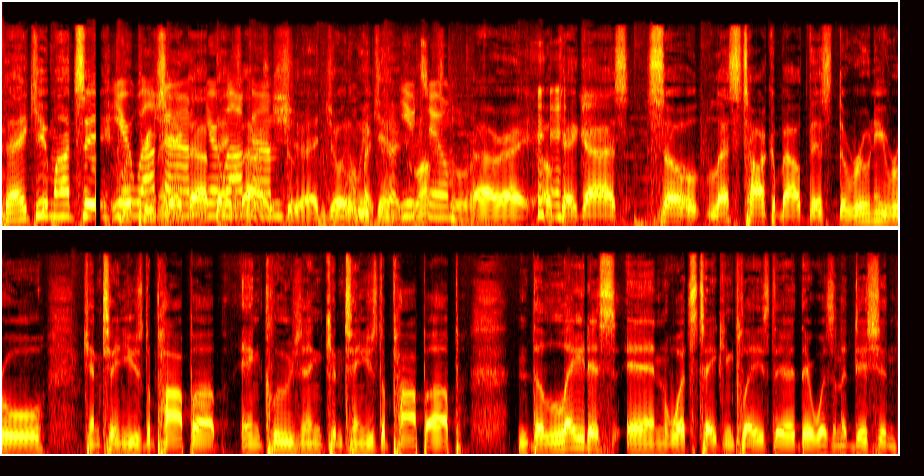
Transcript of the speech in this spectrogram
Thank you, Monty. You're welcome. You're welcome. Right, enjoy the weekend. You too. Story. All right. Okay, guys. So let's talk about this. The Rooney Rule continues to pop up. Inclusion continues to pop up the latest in what's taking place there, there was an addition.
